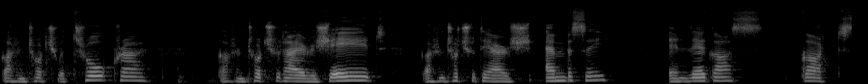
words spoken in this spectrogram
got in touch with Trócaire, got in touch with Irish Aid, got in touch with the Irish Embassy in Lagos, got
